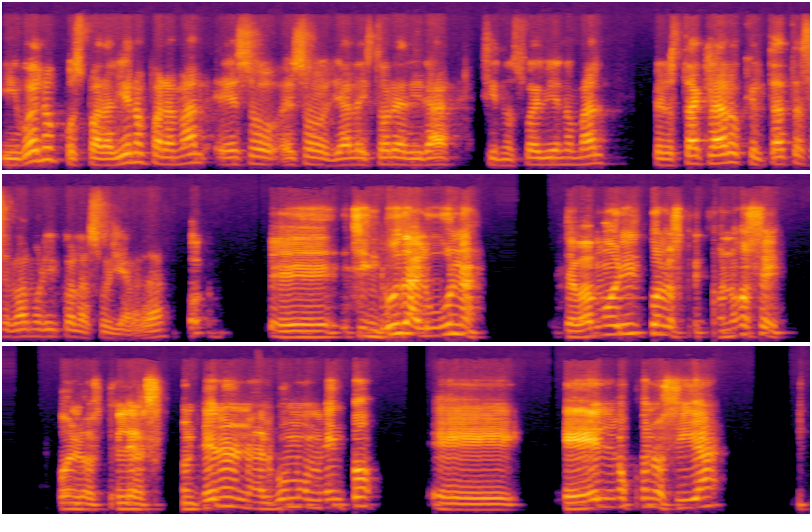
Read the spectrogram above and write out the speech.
Y bueno, pues para bien o para mal, eso, eso ya la historia dirá si nos fue bien o mal, pero está claro que el Tata se va a morir con la suya, ¿verdad? Eh, sin duda alguna, se va a morir con los que conoce, con los que le respondieron en algún momento eh, que él no conocía y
